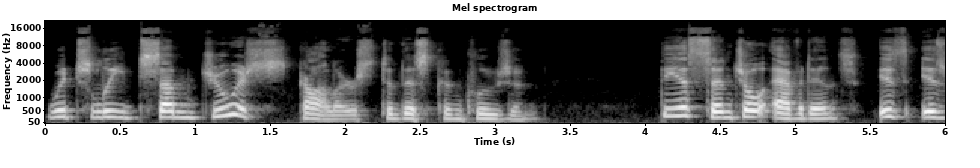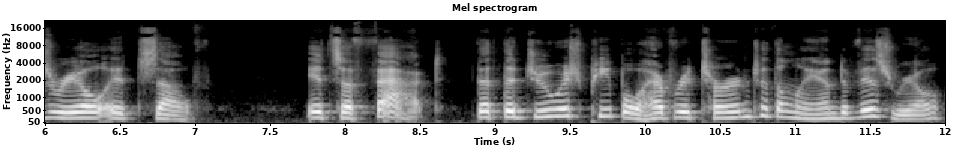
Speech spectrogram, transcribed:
which leads some Jewish scholars to this conclusion. The essential evidence is Israel itself. It's a fact that the Jewish people have returned to the land of Israel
